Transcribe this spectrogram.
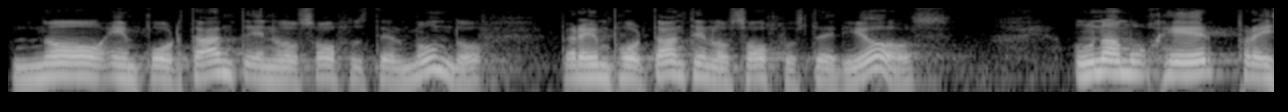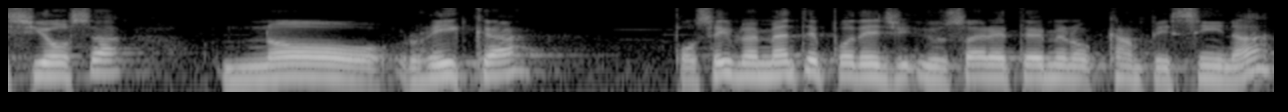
no importante en los ojos del mundo, pero importante en los ojos de Dios una mujer preciosa, no rica, posiblemente puede usar el término campesina,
